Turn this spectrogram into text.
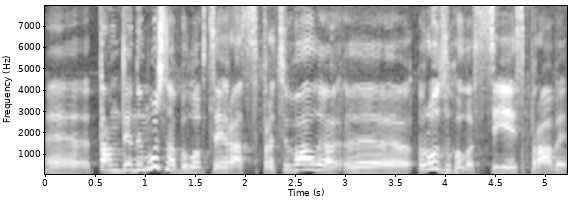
Е, Там, де не можна було в цей раз, спрацювала е, розголос цієї справи,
